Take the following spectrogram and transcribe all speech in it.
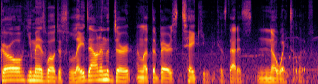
Girl, you may as well just lay down in the dirt and let the bears take you because that is no way to live.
